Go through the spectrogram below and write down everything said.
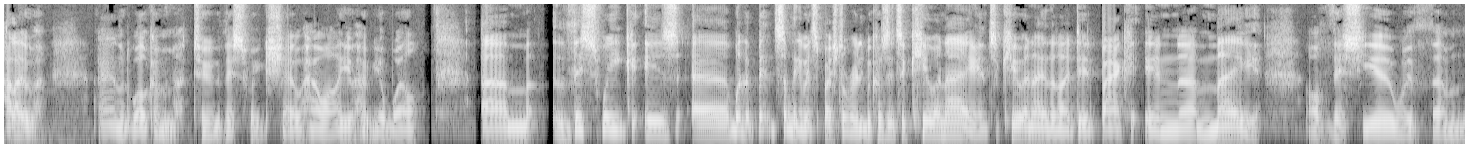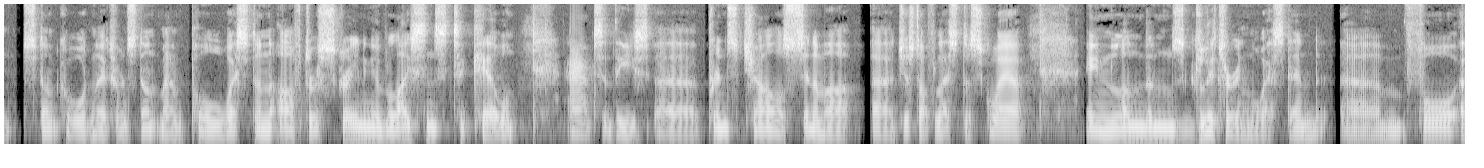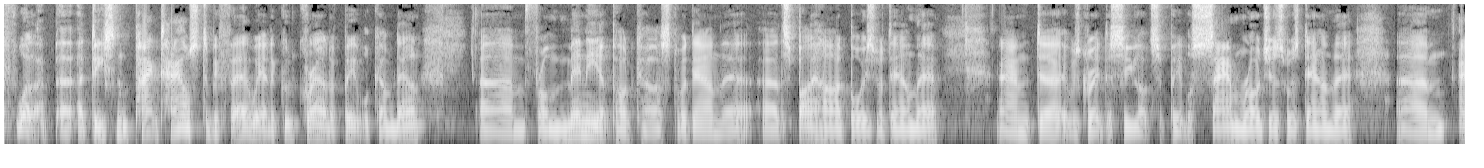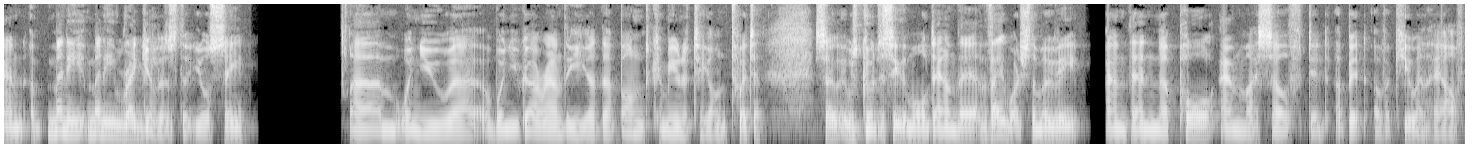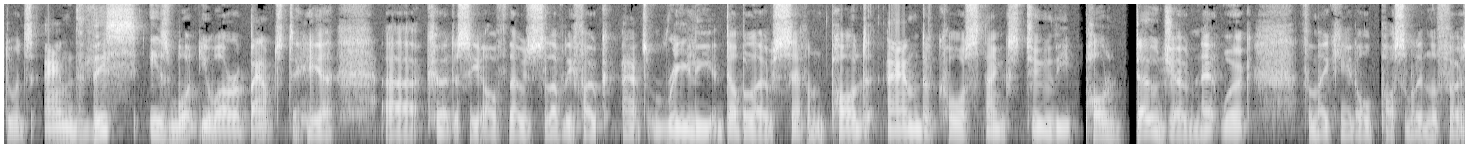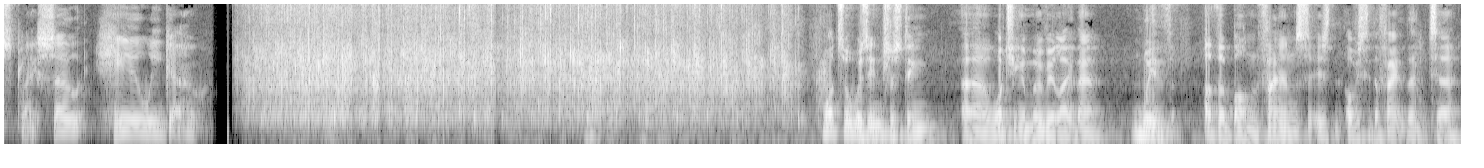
Hello, and welcome to this week's show. How are you? Hope you're well. Um, this week is uh, well a bit, something a bit special, really, because it's a Q and A. It's a Q and A that I did back in uh, May of this year with um, stunt coordinator and stuntman Paul Weston after a screening of License to Kill at the uh, Prince Charles Cinema uh, just off Leicester Square in London's glittering West End um, for a, well a, a, decent packed house. To be fair, we had a good crowd of people come down. Um, from many a podcast were down there. Uh, the Spy Hard boys were down there, and uh, it was great to see lots of people. Sam Rogers was down there, um, and many many regulars that you'll see um, when you uh, when you go around the uh, the Bond community on Twitter. So it was good to see them all down there. They watched the movie, and then uh, Paul and myself did a bit of a Q and A afterwards. And this is what you are about to hear, uh, courtesy of those lovely folk at Really 007 Pod, and of course thanks to the Pod Dojo network for making it all possible in the first place. So here we go. What's always interesting uh, watching a movie like that with other Bond fans is obviously the fact that uh,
